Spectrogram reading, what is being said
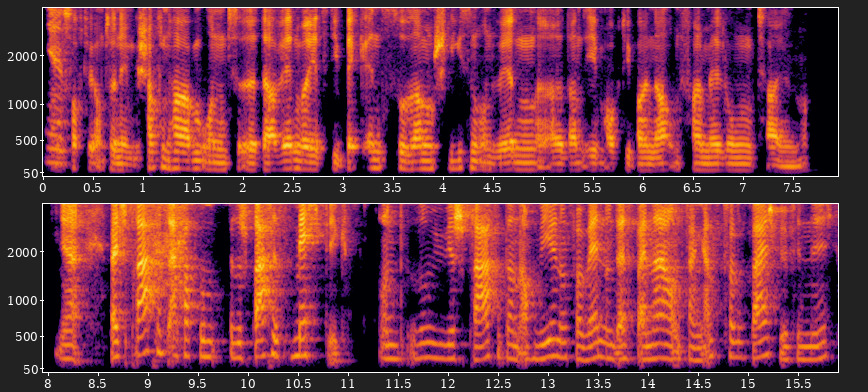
ja. Softwareunternehmen geschaffen haben. Und äh, da werden wir jetzt die Backends zusammenschließen und werden äh, dann eben auch die Beinahe-Unfallmeldungen teilen. Ne? Ja, weil Sprache ist einfach so, also Sprache ist mächtig. Und so wie wir Sprache dann auch wählen und verwenden, und da ist beinahe Unfall ein ganz tolles Beispiel, finde ich,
